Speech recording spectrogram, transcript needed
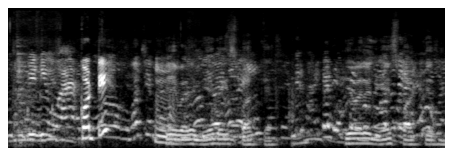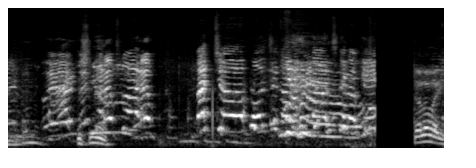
मुझे ये वाले लिए इस पार्क के। ये वाले लिए इस पार्क के इसने। चलो भाई।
